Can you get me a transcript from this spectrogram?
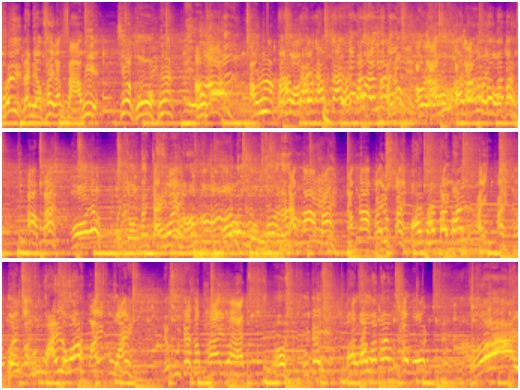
เฮ้ย แล้วเดี๋ยวค่อยรักษาพี่ เชื่อครูเพื่อน เอานาคเอานาคไปโบสถ์ก่อนเอาใจไปไปลูกเอาหลานเอาหลานไปโบสถ์ก่อนอ้าวไปโหเร็วมันจงตั้งใจให้ดีน้องไม่ต้องห่วงพ่อนะนำหน้าไปนำหน้าไปลูกไป ไปไปไปไปไปไปเฮ้ยมึงไหวเหรอวะ ไหวกูไหว เดี๋ยวกูจะสะพายบาทกูจะไปไปไปไปเข้าโบสถ์เฮ้ย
